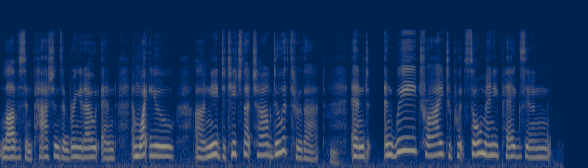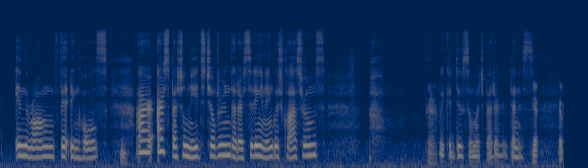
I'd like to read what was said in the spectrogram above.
loves and passions, and bring it out, and and what you uh, need to teach that child, do it through that, and and we try to put so many pegs in in the wrong fitting holes. Our our special needs children that are sitting in English classrooms Yeah. we could do so much better, Dennis. Yep. Yep.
